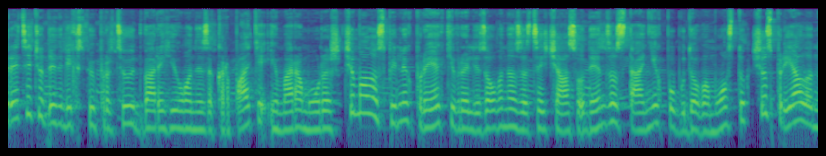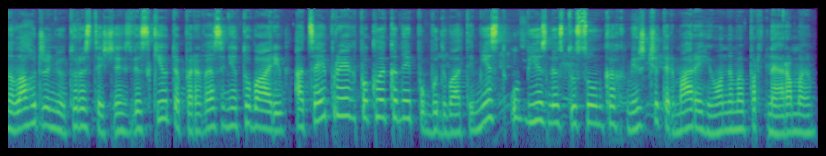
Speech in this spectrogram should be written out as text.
31 рік співпрацюють два регіони Закарпаття і Мера Муриш. Чимало спільних проєктів реалізовано за цей час. Один з останніх побудова мосту, що сприяла налагодженню туристичних зв'язків та перевезення товарів. А цей проєкт покликаний побудувати міст у бізнес-стосунках між чотирма регіонами-партнерами.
